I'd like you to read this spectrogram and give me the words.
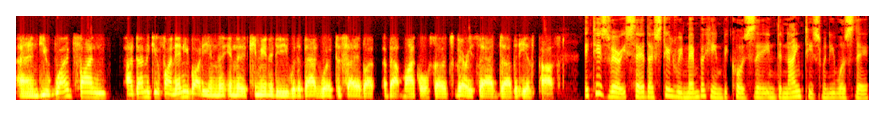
And you won't find I don't think you'll find anybody in the in the community with a bad word to say about about Michael. So it's very sad uh, that he has passed. It is very sad. I still remember him because uh, in the 90s, when he was the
